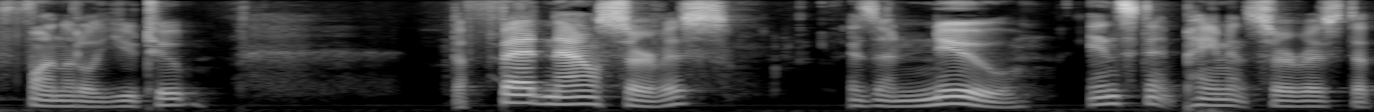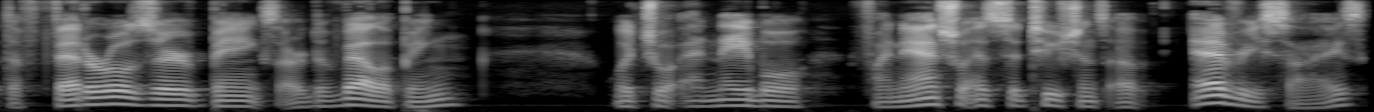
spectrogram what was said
Fun little YouTube. The FedNow service is a new instant payment service that the Federal Reserve banks are developing, which will enable financial institutions of every size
